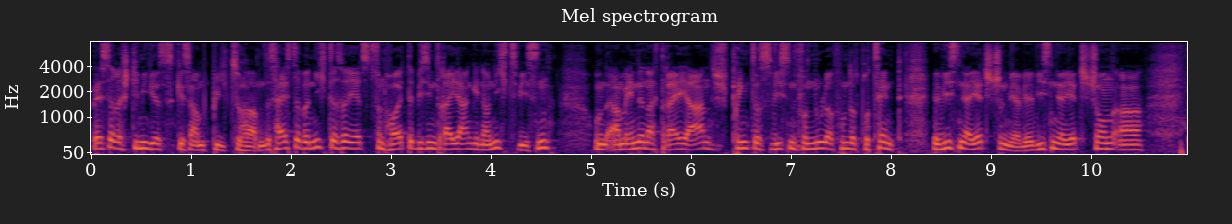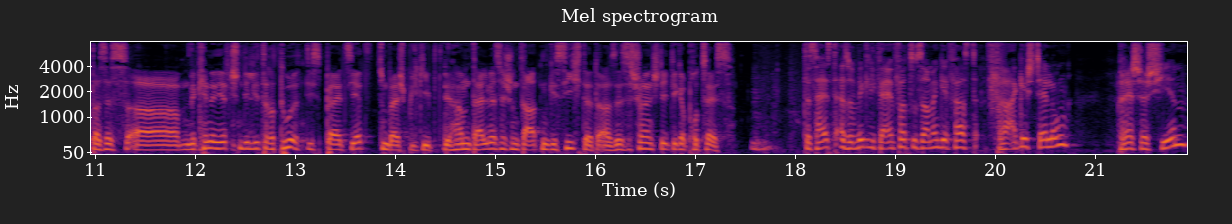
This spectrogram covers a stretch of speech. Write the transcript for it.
besseres, stimmiges Gesamtbild zu haben. Das heißt aber nicht, dass wir jetzt von heute bis in drei Jahren genau nichts wissen und am Ende nach drei Jahren springt das Wissen von 0 auf 100 Prozent. Wir wissen ja jetzt schon mehr. Wir wissen ja jetzt schon, äh, dass es, äh, wir kennen jetzt schon die Literatur, die es bereits jetzt zum Beispiel gibt. Wir haben teilweise schon Daten gesichtet. Also es ist schon ein stetiger Prozess. Das heißt also wirklich vereinfacht zusammengefasst, Fragestellung, recherchieren,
